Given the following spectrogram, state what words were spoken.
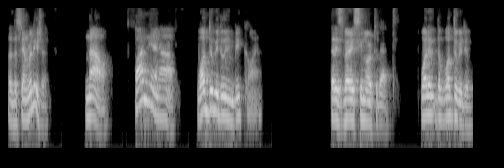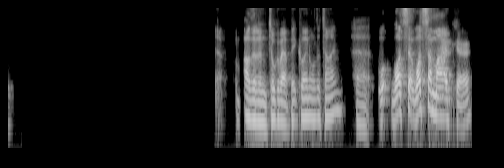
of the same religion. Now, funny enough, what do we do in Bitcoin that is very similar to that? What, do we do? Other than talk about Bitcoin all the time? Uh, what's, a, what's a marker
